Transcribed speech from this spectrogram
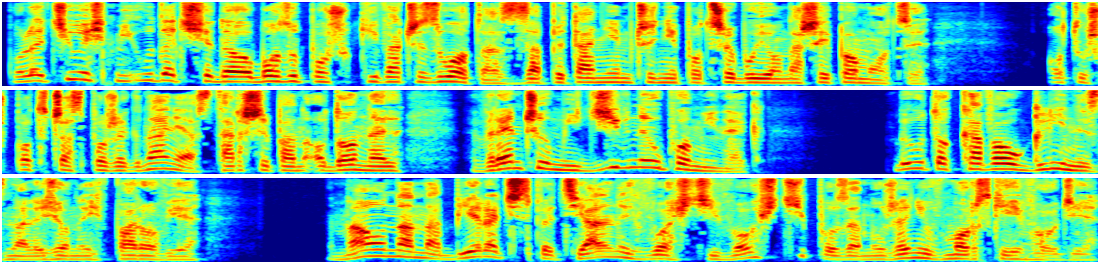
poleciłeś mi udać się do obozu poszukiwaczy złota z zapytaniem, czy nie potrzebują naszej pomocy. Otóż podczas pożegnania starszy pan O'Donnell wręczył mi dziwny upominek. Był to kawał gliny znalezionej w parowie. Ma ona nabierać specjalnych właściwości po zanurzeniu w morskiej wodzie.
